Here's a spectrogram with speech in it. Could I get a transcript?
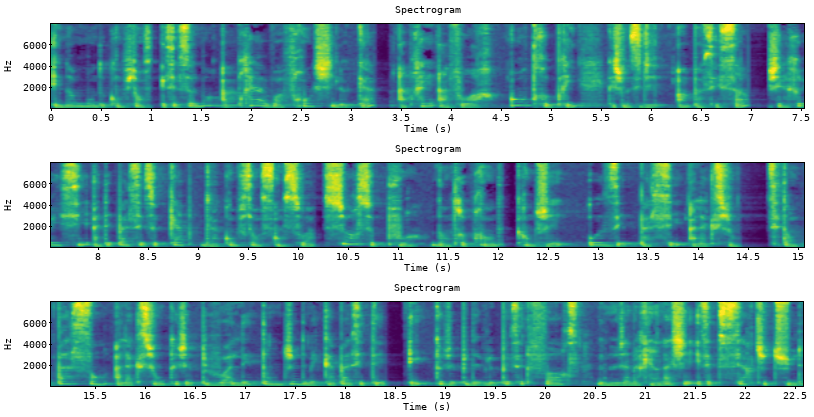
énormément de confiance. Et c'est seulement après avoir franchi le cap, après avoir entrepris, que je me suis dit, ah bah c'est ça, j'ai réussi à dépasser ce cap de la confiance en soi sur ce point d'entreprendre quand j'ai osé passer à l'action. C'est en passant à l'action que j'ai pu voir l'étendue de mes capacités et que j'ai pu développer cette force de ne jamais rien lâcher et cette certitude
